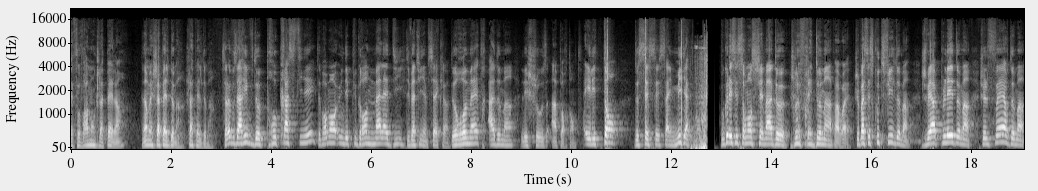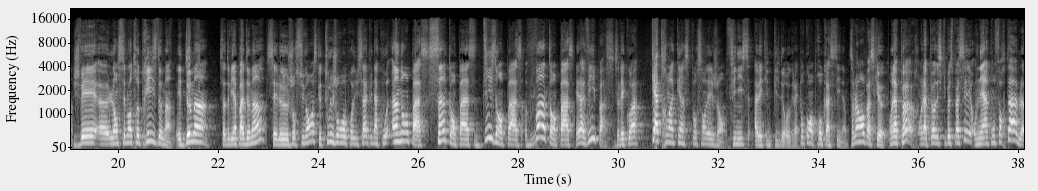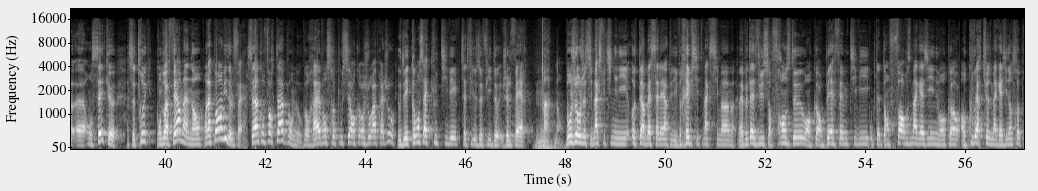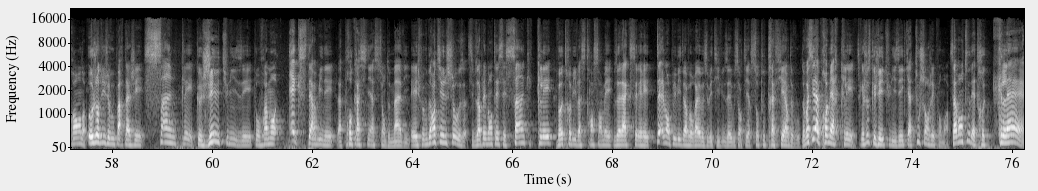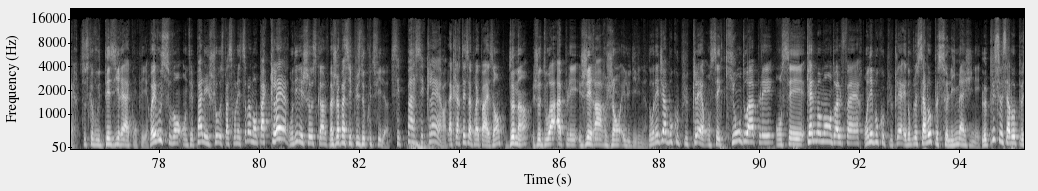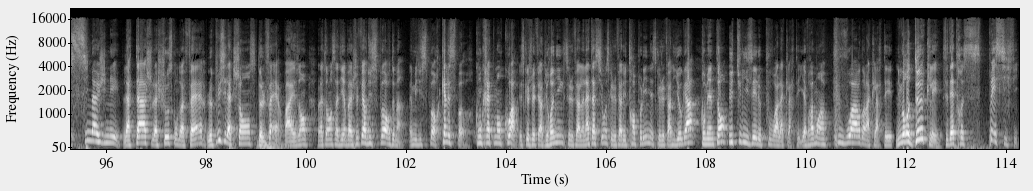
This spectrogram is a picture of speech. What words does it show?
Il faut vraiment que je l'appelle, hein. Non, mais je l'appelle demain. Je l'appelle demain. Cela vous arrive de procrastiner C'est vraiment une des plus grandes maladies du 21e siècle. De remettre à demain les choses importantes. Et il est temps de cesser ça immédiatement. Vous connaissez sûrement ce schéma de je le ferai demain, pas vrai. Je vais passer ce coup de fil demain. Je vais appeler demain. Je vais le faire demain. Je vais euh, lancer mon entreprise demain. Et demain, ça ne devient pas demain, c'est le jour suivant, parce que tous les jours on reproduit ça, et puis d'un coup, un an passe, cinq ans passent, dix ans passent, vingt ans passent, et la vie passe. Vous savez quoi? 95% des gens finissent avec une pile de regrets. Pourquoi on procrastine? Simplement parce que on a peur. On a peur de ce qui peut se passer. On est inconfortable. Euh, on sait que ce truc qu'on doit faire maintenant, on n'a pas envie de le faire. C'est inconfortable pour nous. Vos rêves vont se repousser encore jour après jour. Vous devez commencer à cultiver cette philosophie de je vais le faire maintenant. Bonjour, je suis Max Puccinini, auteur best-seller du livre Réussite Maximum. Vous m'avez peut-être vu sur France 2 ou encore BFM TV ou peut-être dans Forbes Magazine ou encore en couverture de magazine Entreprendre. Aujourd'hui, je vais vous partager 5 clés que j'ai utilisées pour vraiment exterminer la procrastination de ma vie. Et je peux vous garantir une chose, si vous implémentez ces cinq clés, votre vie va se transformer. Vous allez accélérer tellement plus vite vers vos rêves, vos objectifs, vous allez vous sentir surtout très fier de vous. Donc voici la première clé. C'est quelque chose que j'ai utilisé, qui a tout changé pour moi. C'est avant tout d'être clair sur ce que vous désirez accomplir. Voyez-vous, souvent, on ne fait pas les choses parce qu'on n'est simplement pas clair. On dit les choses comme, bah, je dois passer plus de coups de fil. C'est pas assez clair. La clarté, ça pourrait être par exemple, demain, je dois appeler Gérard, Jean et Ludivine. Donc on est déjà beaucoup plus clair. On sait qui on doit appeler, on sait quel moment on doit le faire, on est beaucoup plus clair et donc le cerveau peut se l'imaginer. Le plus le cerveau peut s'imaginer la tâche, la chose qu'on doit faire, le plus il a de chance de le faire. Par exemple, on a tendance à dire bah, je vais faire du sport demain. Mais du sport, quel sport? Concrètement quoi? Est-ce que je vais faire du running? Est-ce que je vais faire de la natation? Est-ce que je vais faire du trampoline? Est-ce que je vais faire du yoga? Combien de temps Utiliser le pouvoir de la clarté? Il y a vraiment un pouvoir dans la clarté. Numéro 2 clé, c'est d'être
